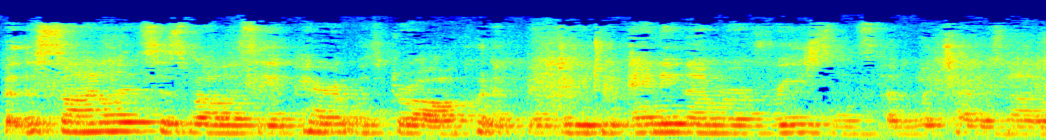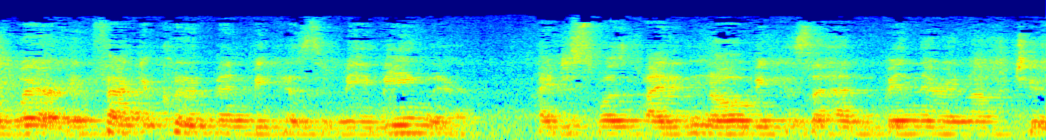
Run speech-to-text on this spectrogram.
But the silence, as well as the apparent withdrawal, could have been due to any number of reasons of which I was not aware. In fact, it could have been because of me being there. I just was, I didn't know because I hadn't been there enough to,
